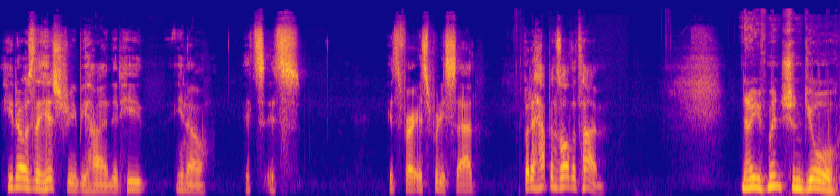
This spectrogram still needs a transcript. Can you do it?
He knows the history behind it. He, you know, it's it's it's very it's pretty sad, but it happens all the time. Now you've mentioned your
